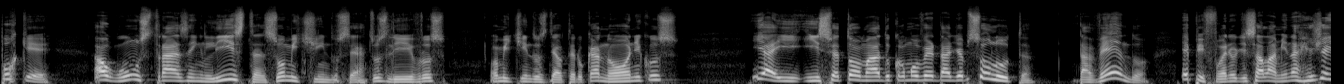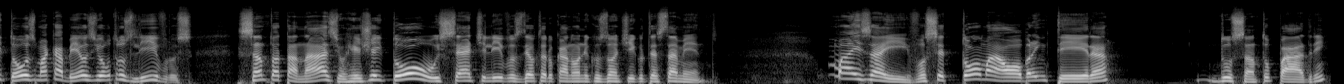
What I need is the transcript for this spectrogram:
Por quê? Alguns trazem listas omitindo certos livros, omitindo os deuterocanônicos, e aí isso é tomado como verdade absoluta. Tá vendo? Epifânio de Salamina rejeitou os Macabeus e outros livros. Santo Atanásio rejeitou os sete livros deuterocanônicos do Antigo Testamento. Mas aí você toma a obra inteira do Santo Padre,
